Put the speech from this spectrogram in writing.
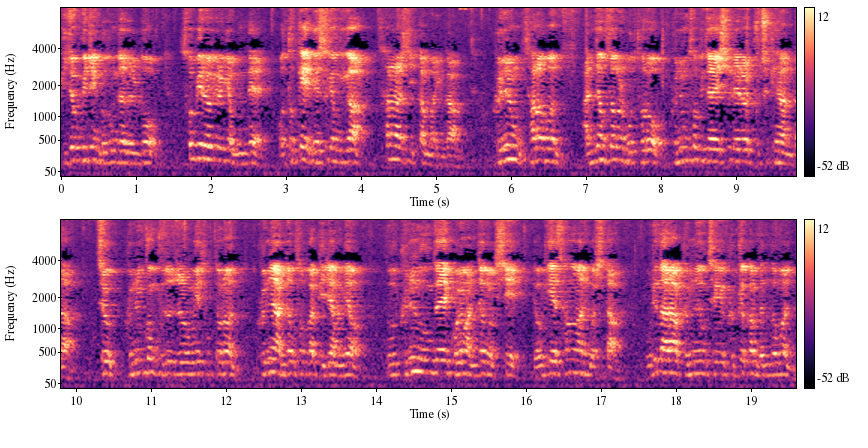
비정규직 노동자들도 소비력이 없는데 어떻게 내수 경기가 살아날 수 있단 말인가? 금융 산업은 안정성을 모토로 금융 소비자의 신뢰를 구축해야 한다. 즉 금융권 구조조정의 속도는 금융 안정성과 비례하며 또 금융 노동자의 고용 안정 역시 여기에 상응하는 것이다. 우리나라 금융정책의 급격한 변동은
